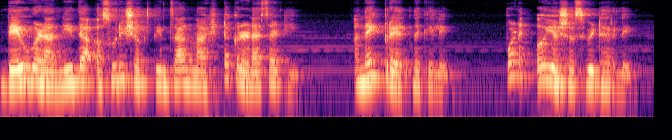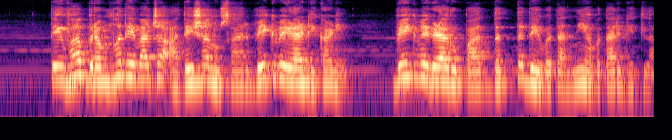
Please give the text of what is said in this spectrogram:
देवगणांनी त्या असुरी शक्तींचा नाष्ट करण्यासाठी अनेक प्रयत्न केले पण अयशस्वी ठरले. तेव्हा ब्रह्मदेवाच्या आदेशानुसार वेगवेगळ्या ठिकाणी वेगवेगळ्या रूपात दत्त देवतांनी अवतार घेतला.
